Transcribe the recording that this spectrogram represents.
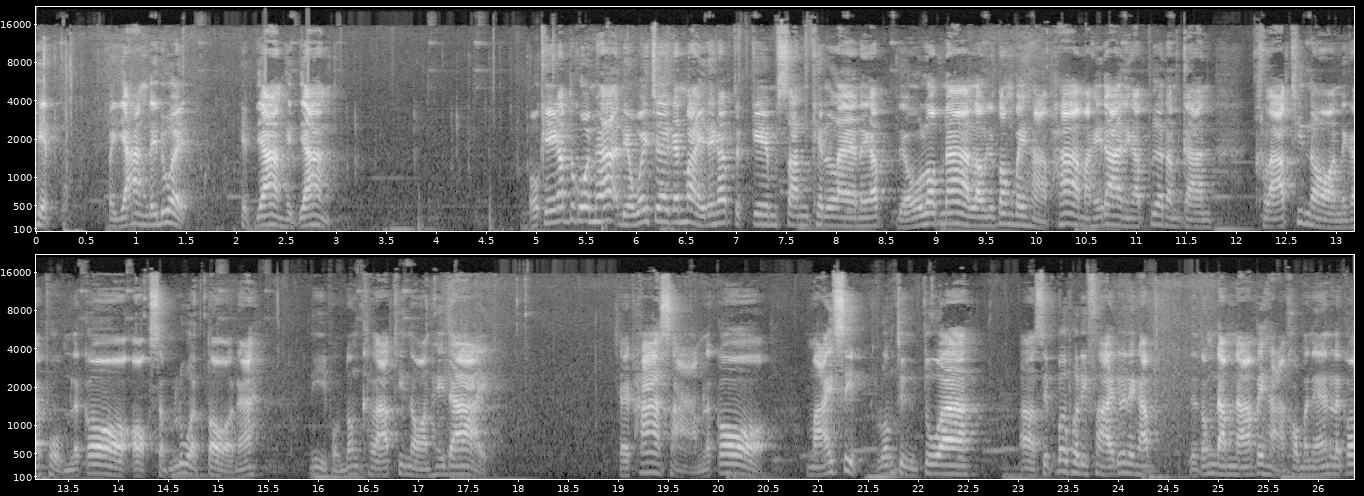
เห็ดไปย่างได้ด้วย เห็ดย่าง เห็ดย่าง โอเคครับทุกคนฮะ เดี๋ยวไว้เจอกันใหม่นะครับ จากเกม Sun k e n l a n d นะครับ เดี๋ยวรอบหน้าเราจะต้องไปหาผ้ามาให้ได้นะครับ เพื่อทำการคราฟที่นอนนะครับผม แล้วก็ออกสำรวจต่อนะ นี่ผมต้องคราฟที่นอนให้ได้ ช้ผ้า 3 แล้วก็ไม้ 10 รวมถึงตัวซิปเปอร์โพลิฟายด้วยนะครับ เดี๋ยวต้องดำน้ำไปหาคอมมานแนนแล้วก็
